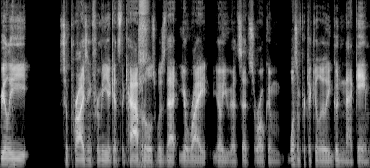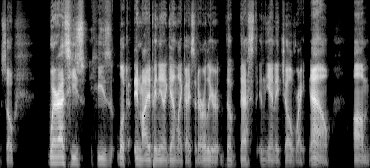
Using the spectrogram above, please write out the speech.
really surprising for me against the Capitals was that you're right. You know, you had said Sorokin wasn't particularly good in that game. So whereas he's he's look, in my opinion, again, like I said earlier, the best in the NHL right now. Um,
